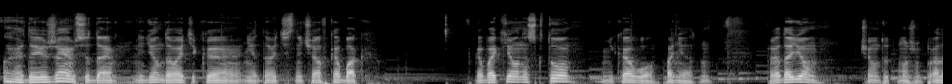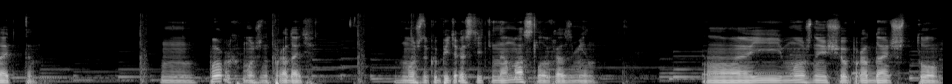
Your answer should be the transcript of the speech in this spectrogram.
Ой, доезжаем сюда. Идем давайте-ка... Нет, давайте сначала в кабак. В кабаке у нас кто? Никого, понятно. Продаем. Чем мы тут можем продать-то? Порох можно продать. Можно купить растительное масло в размен. А, и можно еще продать что?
